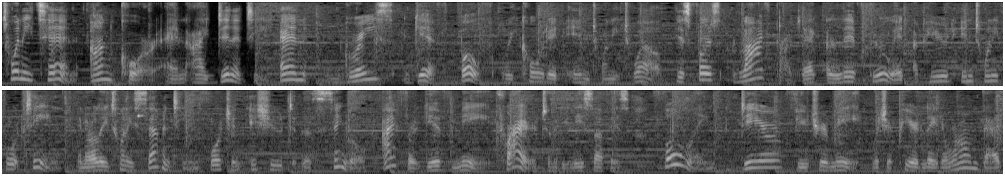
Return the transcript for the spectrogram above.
2010, Encore and Identity, and Grace Gift, both recorded in 2012. His first live project, Live Through It, appeared in 2014. In early 2017, Fortune issued the single I Forgive Me prior to the release of his full length Dear Future Me, which appeared later on that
